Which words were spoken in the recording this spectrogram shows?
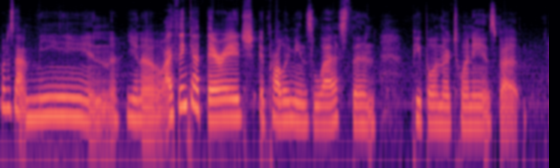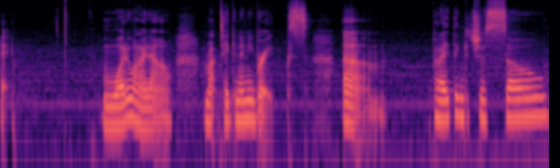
what does that mean? You know? I think at their age it probably means less than people in their 20s but hey what do I know? I'm not taking any breaks. Um but I think it's just so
